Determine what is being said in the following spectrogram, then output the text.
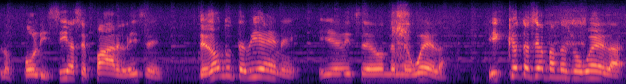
los policías se paran, le dicen, ¿de dónde usted viene? Y ella dice, ¿de dónde mi abuela? ¿Y qué te hacía para su abuela?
